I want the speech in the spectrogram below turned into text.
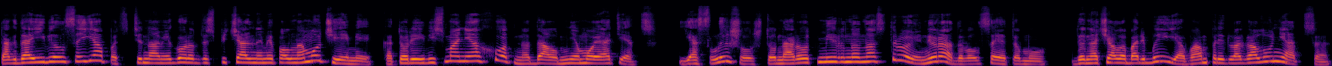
Тогда явился я под стенами города с печальными полномочиями, которые весьма неохотно дал мне мой отец. Я слышал, что народ мирно настроен и радовался этому. До начала борьбы я вам предлагал уняться.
